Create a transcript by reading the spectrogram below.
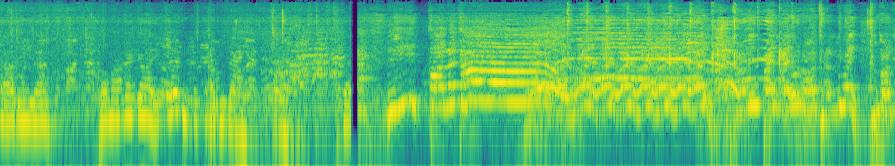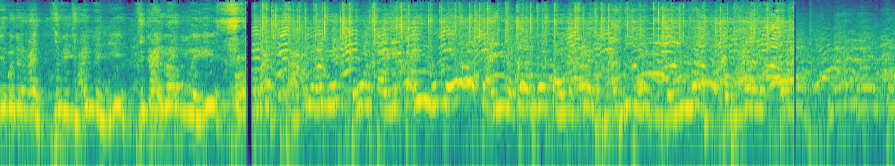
ตาดีนะพอมาใกล้ๆเอ๊ะดูไกลๆดีกว่าเออแต่หนีก่อนนะจ้าเฮ้ยเฮ้ยเฮ้ยเฮ้ยเฮ้ยเฮ้ยเฮ้ยตอนนี้ไปไหนรอฉันด้วย ตอนนี้มันยังไงสุริชัยหนีสุริชัยเริ่มหนีสามร้อยเมตรโอ้ยต่อยกันใจเหลือเกินใจเหลือเกินว่าต่อยกันได้สะพานทุกคนรู้ว่าสะพานแล้วเราก็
